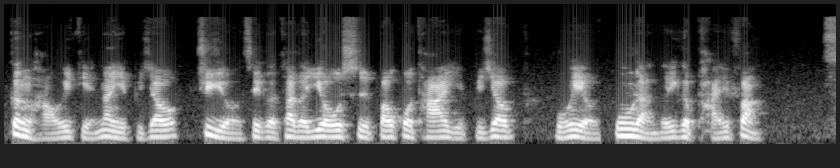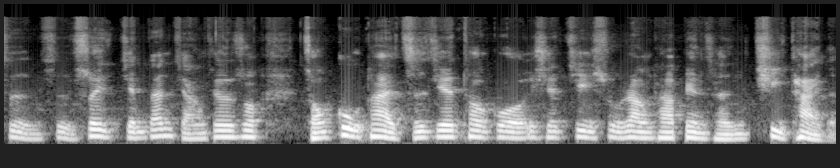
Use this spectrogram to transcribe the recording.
更好一点，那也比较具有这个它的优势，包括它也比较不会有污染的一个排放。是是，所以简单讲就是说，从固态直接透过一些技术让它变成气态的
